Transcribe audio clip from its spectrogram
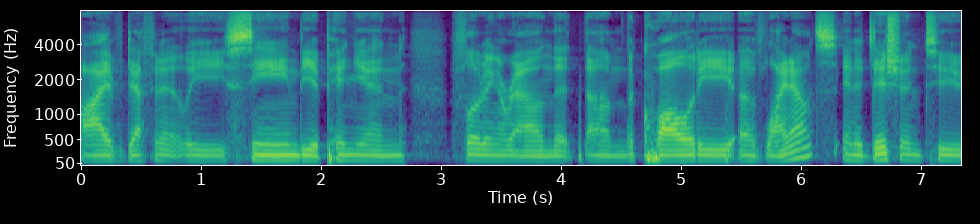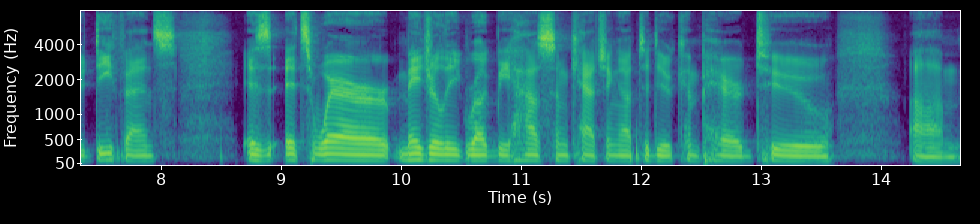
I've definitely seen the opinion floating around that um, the quality of lineouts, in addition to defense, is it's where Major League Rugby has some catching up to do compared to um,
